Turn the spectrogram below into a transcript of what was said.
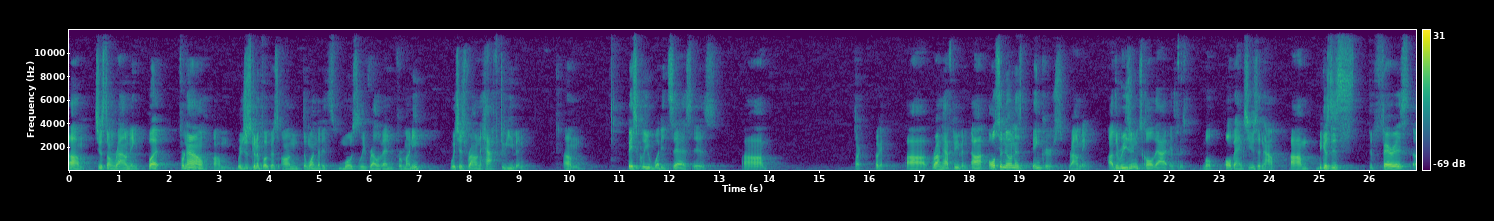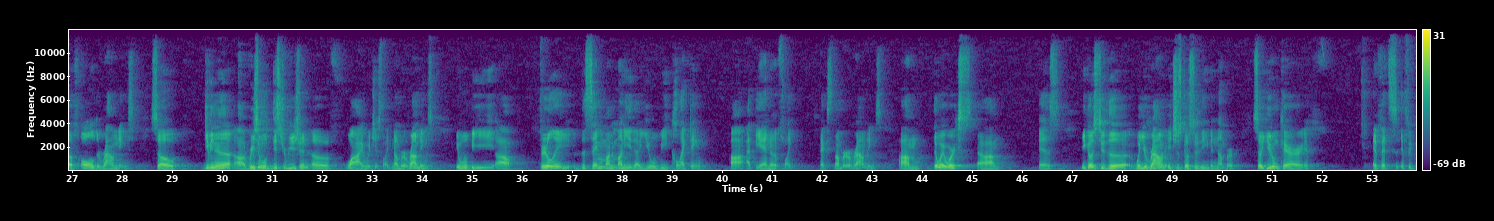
um, just on rounding. But for now, um, we're just gonna focus on the one that is mostly relevant for money, which is round half to even. Um, basically, what it says is, um, sorry, okay, uh, round half to even, uh, also known as bankers rounding. Uh, the reason it's called that is because, well, all banks use it now, um, because it's the fairest of all the roundings. So giving a, a, reasonable distribution of y, which is like number of roundings, it will be uh, fairly the same amount of money that you will be collecting uh, at the end of like X number of roundings. Um, the way it works um, is it goes to the, when you round, it just goes to the even number. So you don't care if, if it's, if it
